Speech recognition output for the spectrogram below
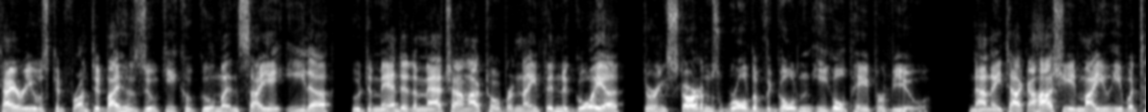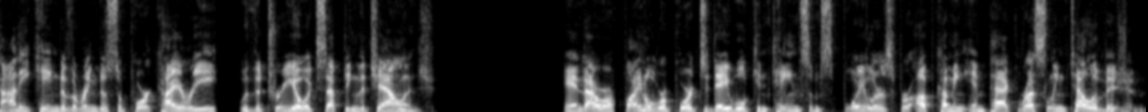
Kairi was confronted by Hazuki Koguma and Saya Iida, who demanded a match on October 9th in Nagoya during Stardom's World of the Golden Eagle pay per view. Nanae Takahashi and Mayu Iwatani came to the ring to support Kairi, with the trio accepting the challenge. And our final report today will contain some spoilers for upcoming Impact Wrestling television.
